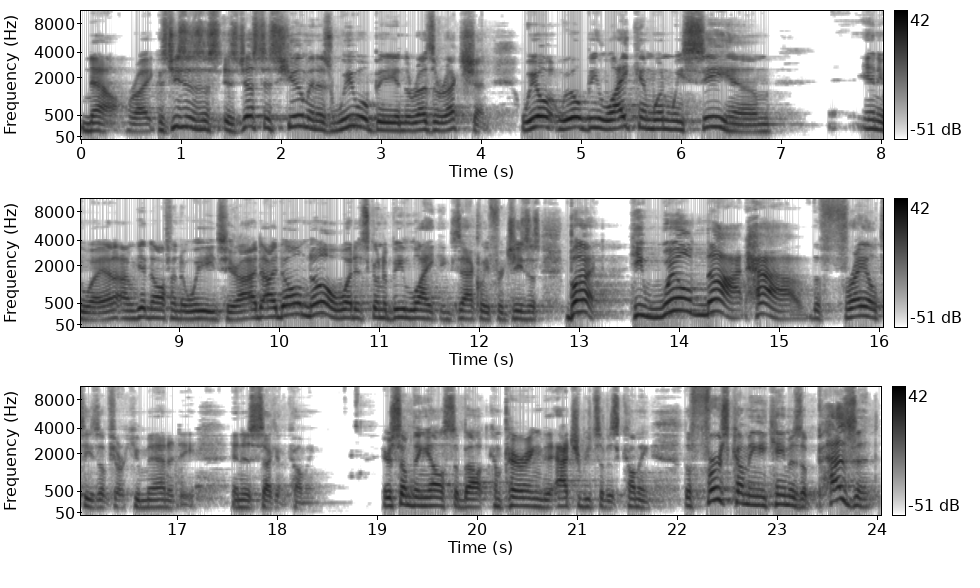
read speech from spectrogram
now, right? Because Jesus is, is, just as human as we will be in the resurrection. We'll, we'll be like him when we see him. Anyway, I'm getting off into weeds here. I, I don't know what it's going to be like exactly for Jesus, but he will not have the frailties of your humanity in his second coming. Here's something else about comparing the attributes of his coming. The first coming, he came as a peasant,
